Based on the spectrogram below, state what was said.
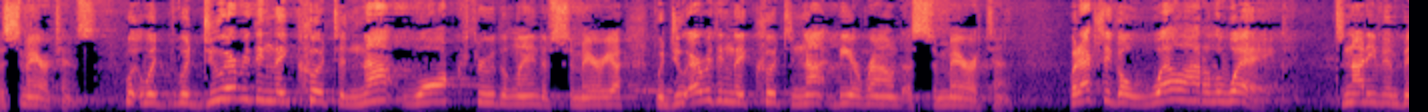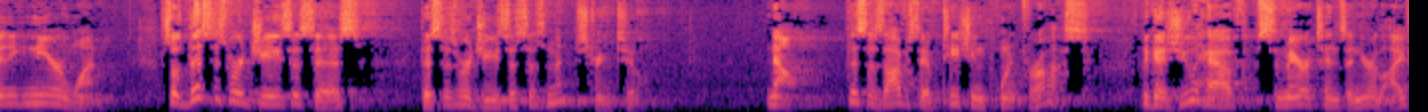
the Samaritans, would, would, would, do everything they could to not walk through the land of Samaria, would do everything they could to not be around a Samaritan, would actually go well out of the way to not even be near one. So, this is where Jesus is. This is where Jesus is ministering to. Now, this is obviously a teaching point for us because you have Samaritans in your life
